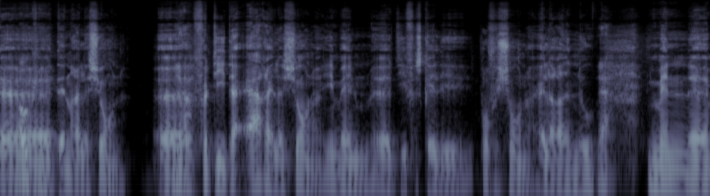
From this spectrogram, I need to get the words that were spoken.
øh, okay. den relation. Øh, ja. Fordi der er relationer imellem øh, de forskellige professioner allerede nu. Ja. Men, øh,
